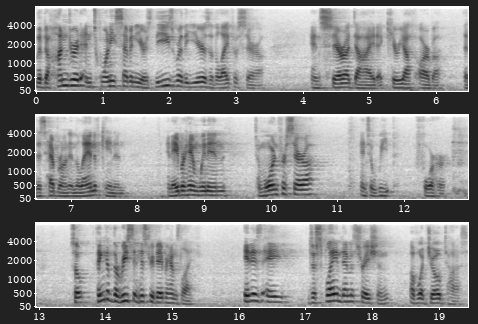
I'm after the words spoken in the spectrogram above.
lived 127 years. These were the years of the life of Sarah. And Sarah died at Kiriath Arba, that is Hebron, in the land of Canaan. And Abraham went in to mourn for Sarah and to weep for her. So think of the recent history of Abraham's life. It is a display and demonstration of what Job taught us.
